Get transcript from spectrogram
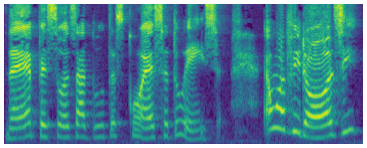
né, pessoas adultas com essa doença. É uma virose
